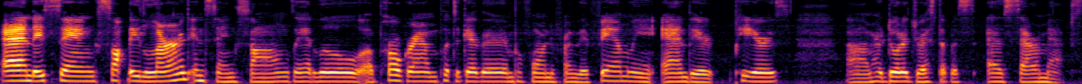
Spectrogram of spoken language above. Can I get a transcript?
And they sang, so- they learned and sang songs. They had a little uh, program put together and performed in front of their family and their peers. Um, her daughter dressed up as, as Sarah Mapps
